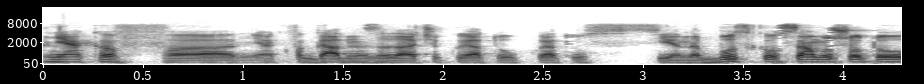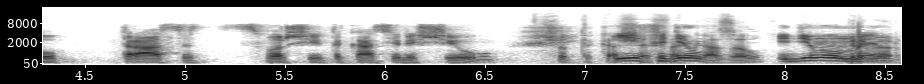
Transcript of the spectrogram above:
някакъв, а, някаква гадна задача, която, която си е наблъскал, само защото трябва да се свърши и така си решил. Защото така и в един, е казал, един, момент,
